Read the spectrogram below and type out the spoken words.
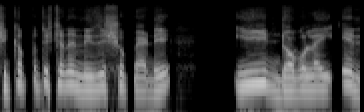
শিক্ষা প্রতিষ্ঠানের নিজস্ব প্যাডে ই ডবল আই এন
